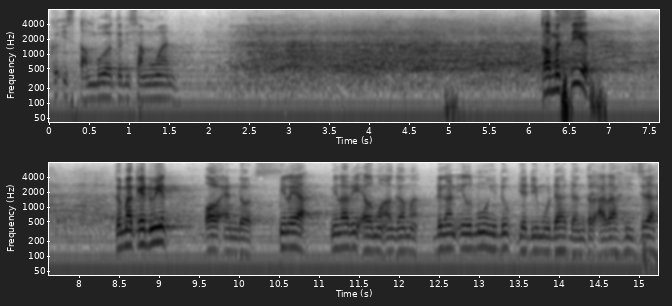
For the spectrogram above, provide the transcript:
ke Istanbul atau di Sanguan. ke Mesir teu make duit all endorse milea milari ilmu agama. Dengan ilmu hidup jadi mudah dan terarah hijrah.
